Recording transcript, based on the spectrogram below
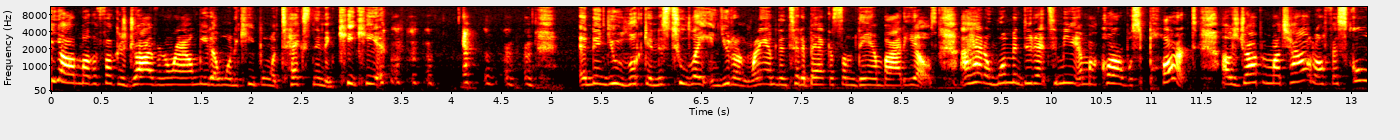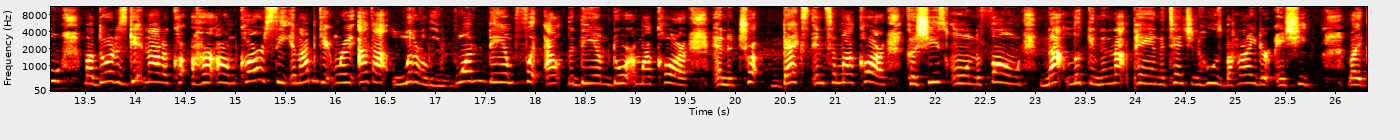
of y'all motherfuckers driving around me that want to keep on texting and kicking. and then you look and it's too late and you done rammed into the back of some damn body else. I had a woman do that to me and my car was parked. I was dropping my child off at school. My daughter's getting out of her um car seat and I'm getting ready. I got literally one damn foot out the damn door of my car and the truck backs into my car because she's on the phone, not looking and not paying attention to who's behind her and she like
